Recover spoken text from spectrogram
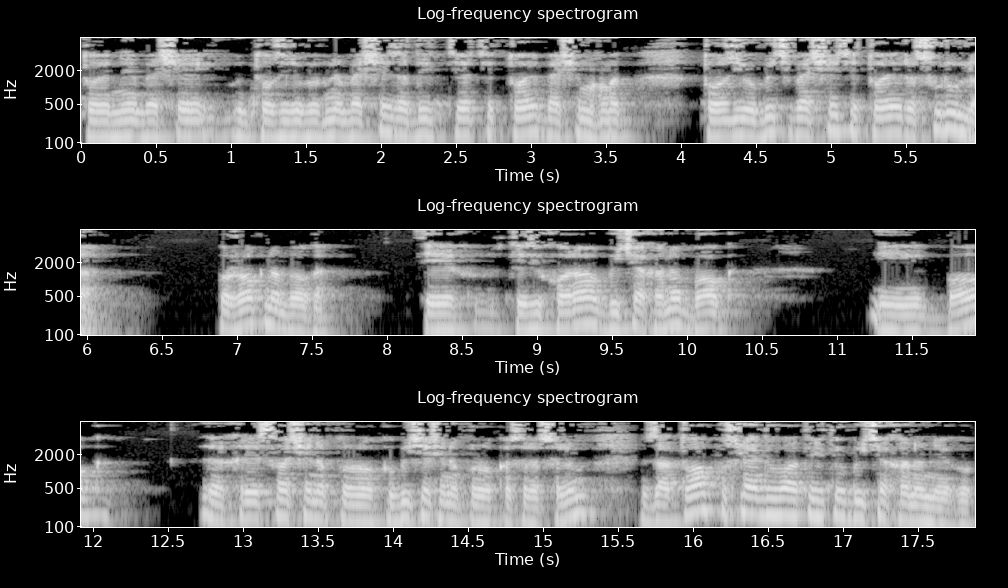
Той не беше, този любов не беше, заради че той беше Мухаммад. Този обич беше, че той е Расулулlah, пророк на Бога. Тези хора обичаха на Бог. И Бог харесваше на пророк, обичаше на пророка Салесалам. Затова последователите обичаха на него.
